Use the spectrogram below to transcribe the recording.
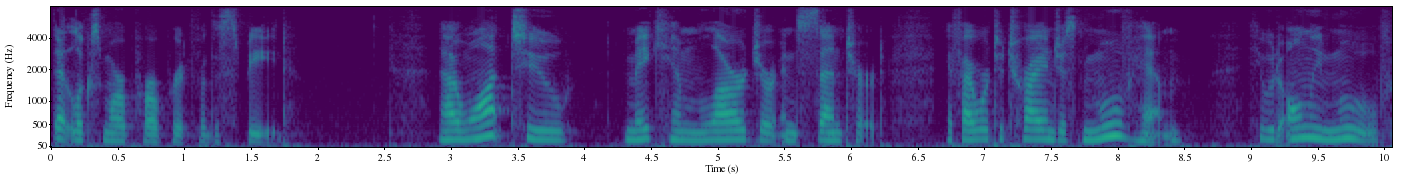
that looks more appropriate for the speed. Now I want to make him larger and centered. If I were to try and just move him, he would only move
